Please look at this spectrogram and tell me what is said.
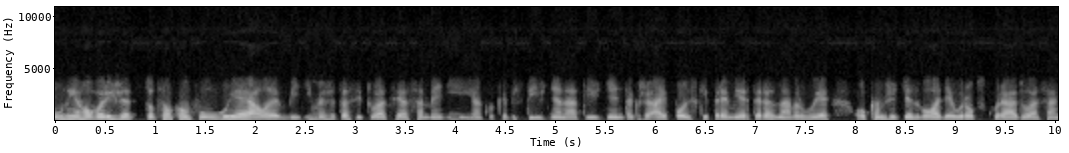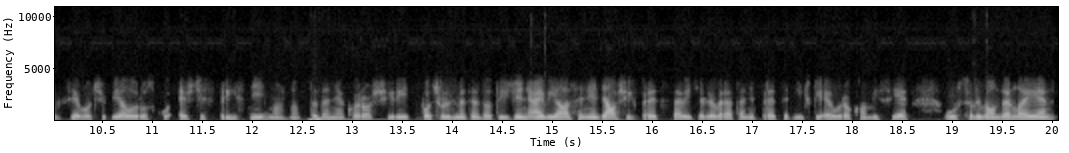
Únie hovorí, že to celkom funguje, ale vidíme, že tá situácia sa mení ako keby z týždňa na týždeň, takže aj poľský premiér teraz navrhuje okamžite zvolať Európsku rádu a sankcie voči Bielorusku ešte sprísniť, možno teda nejako rozšíriť. Počuli sme tento týždeň aj vyhlásenie ďalších predstaviteľov vrátane predsedničky Eurokomisie Ursuly von der Leyen.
